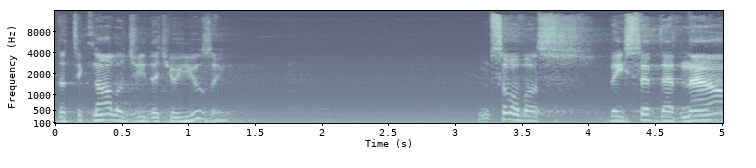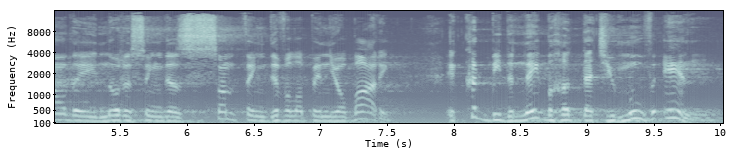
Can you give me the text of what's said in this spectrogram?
the technology that you're using. And some of us, they said that now they're noticing there's something develop in your body. It could be the neighborhood that you move in.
